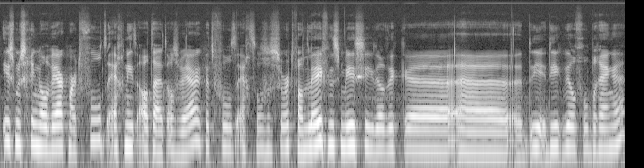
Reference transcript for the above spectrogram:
is misschien wel werk, maar het voelt echt niet altijd als werk. Het voelt echt als een soort van levensmissie dat ik, eh, eh, die, die ik wil volbrengen.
